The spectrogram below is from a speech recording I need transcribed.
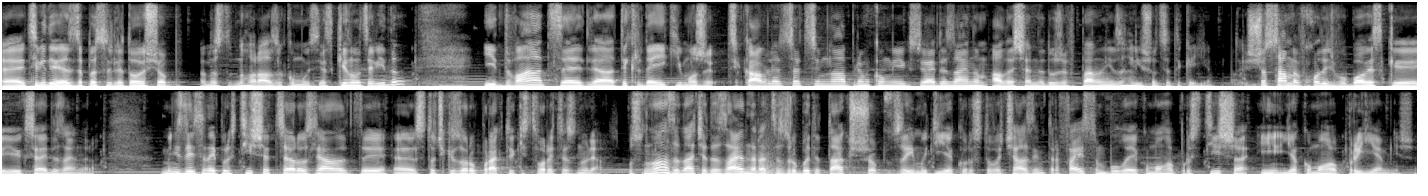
е, це відео я записую для того, щоб наступного разу комусь я скинув це відео. І два, це для тих людей, які може цікавляться цим напрямком UX UI дизайном, але ще не дуже впевнені взагалі, що це таке є. Що саме входить в обов'язки UX UI дизайнера? Мені здається, найпростіше це розглянути е, з точки зору проекту, який створиться з нуля. Основна задача дизайнера це зробити так, щоб взаємодія користувача з інтерфейсом була якомога простіша і якомога приємніша.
